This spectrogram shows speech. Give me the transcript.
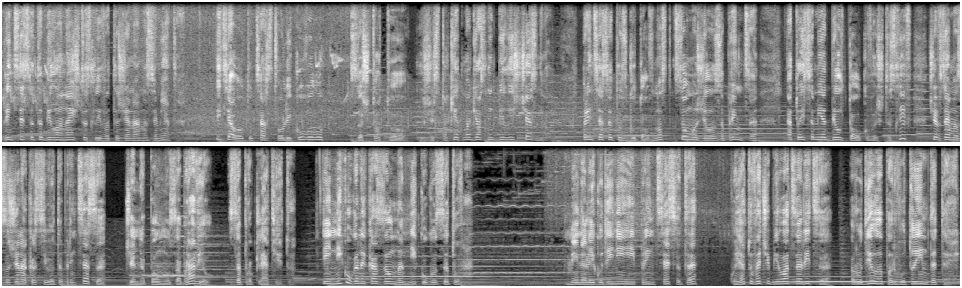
принцесата била най-щастливата жена на земята. И цялото царство ликувало, защото жестокият магиосник бил изчезнал. Принцесата с готовност се омъжила за принца, а той самият бил толкова щастлив, че взема за жена красивата принцеса, че напълно забравил за проклятието. И никога не казал на никого за това. Минали години и принцесата, която вече била царица, родила първото им дете.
